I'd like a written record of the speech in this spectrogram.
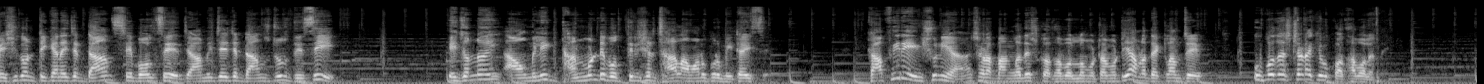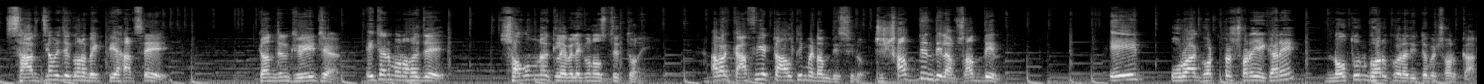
বেশিক্ষণ টিকে নাই যে ডান্স, সে বলছে যে আমি যে যে ডান্স ডুন্স দিছি, এই জন্যই আওয়ামী লীগ ধানমন্ডি বত্রিশের ঝাল আমার উপর মিটাইছে। কাফির এই শুনিয়া সারা বাংলাদেশ কথা বলল মোটামুটি। আমরা দেখলাম যে উপদেষ্টারা কেউ কথা বলে নাই। সার্জামে যে কোনো ব্যক্তি আছে কন্টেন্ট ক্রিয়েটার এটার মনে হয় যে সমন্বয়ক লেভেলে কোনো অস্তিত্ব নেই। আবার কাফি একটা আলটিমেটাম দিছিল যে সাত দিন দিলাম, সাত দিন। এই পোড়া ঘরটা সরে এখানে নতুন ঘর করে দিতে হবে সরকার।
